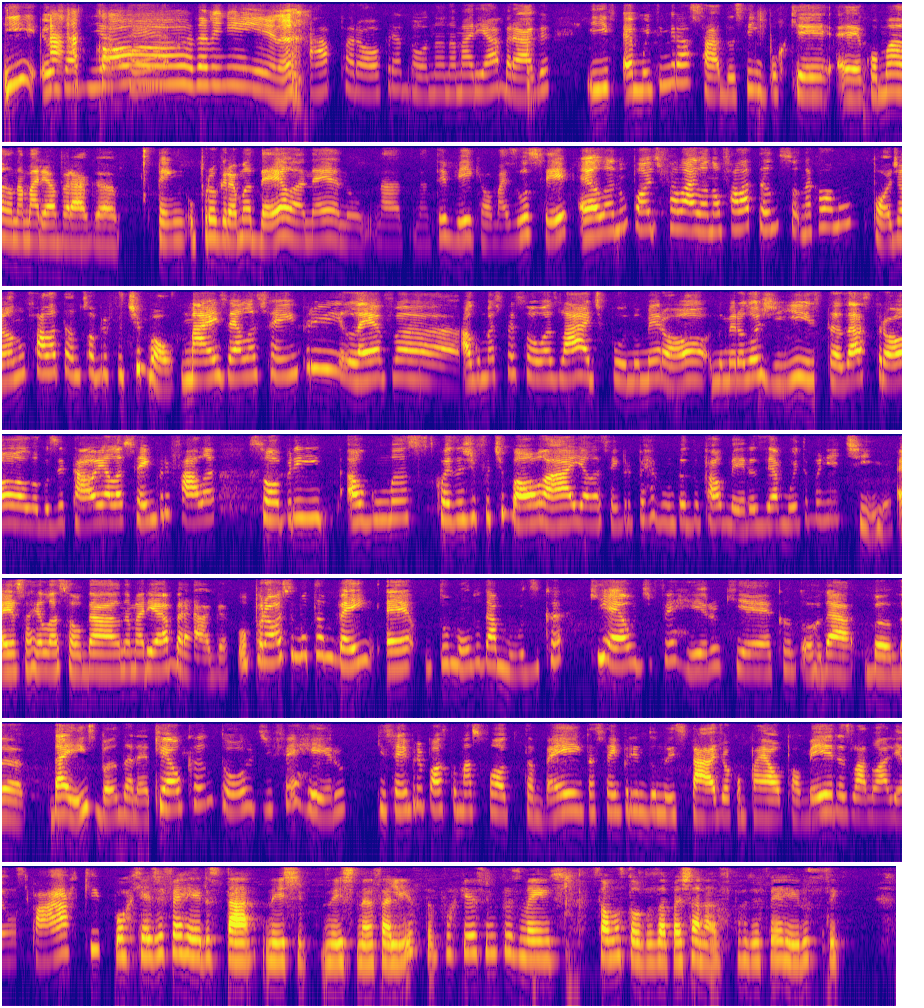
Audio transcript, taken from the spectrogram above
E eu já vi até Acorda, menina! a própria dona Ana Maria Braga. E é muito engraçado, assim, porque é, como a Ana Maria Braga tem o programa dela, né, no- na, na TV, que é o Mais Você, ela não pode falar, ela não fala tanto, so- não é que ela não pode, ela não fala tanto sobre futebol, mas ela sempre leva algumas pessoas lá, tipo, numero, numerologistas, astrólogos e tal, e ela sempre fala sobre algumas coisas de futebol lá e ela sempre pergunta do Palmeiras e é muito bonitinho é essa relação da Ana Maria Braga. O próximo também é do mundo da música, que é o de Ferreiro, que é cantor da banda da ex-banda, né? Que é o cantor de Ferreiro, que sempre posta umas fotos também, tá sempre indo no estádio acompanhar o Palmeiras lá no Allianz Parque. Por que de Ferreiro está neste, neste, nessa lista? Porque simplesmente somos todos apaixonados por de Ferreiro, sim.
